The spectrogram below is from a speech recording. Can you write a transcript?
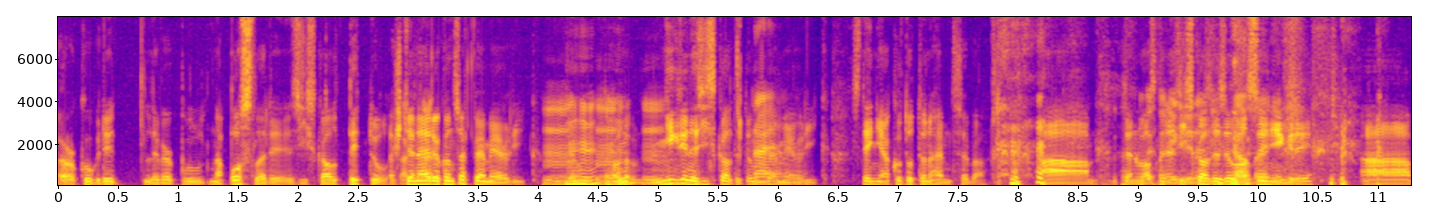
roku, kdy Liverpool naposledy získal titul. Ještě tak, ne tak. dokonce v Premier League. Hmm. Hmm. On hmm. nikdy nezískal titul ne. v Premier League. Stejně jako Tottenham třeba. A ten vlastně nezískal titul asi nikdy. A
